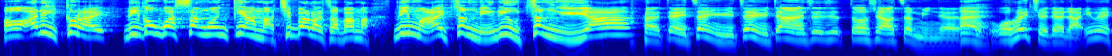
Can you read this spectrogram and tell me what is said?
哦，啊，你过来，你讲我上万件嘛，七八六十万嘛，你马上证明你有赠与啊。对，赠与，赠与当然这是都是要证明的。哎，我会觉得啦，因为。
